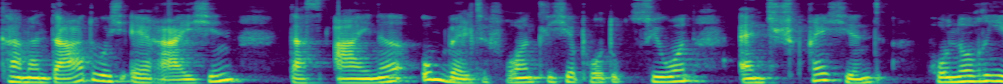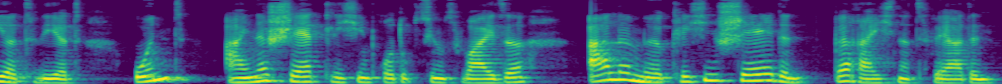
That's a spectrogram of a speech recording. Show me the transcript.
kann man dadurch erreichen, dass eine umweltfreundliche Produktion entsprechend honoriert wird und einer schädlichen Produktionsweise alle möglichen Schäden berechnet werden.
